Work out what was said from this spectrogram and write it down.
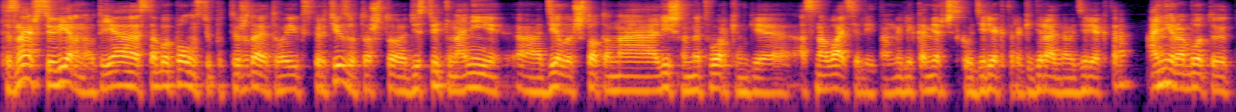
Ты знаешь, все верно. Вот я с тобой полностью подтверждаю твою экспертизу, то, что действительно они э, делают что-то на личном нетворкинге основателей там, или коммерческого директора, генерального директора. Они работают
